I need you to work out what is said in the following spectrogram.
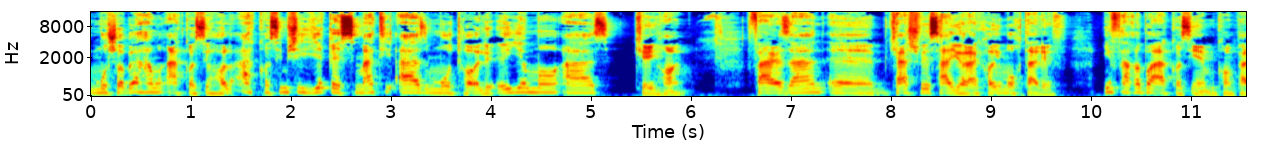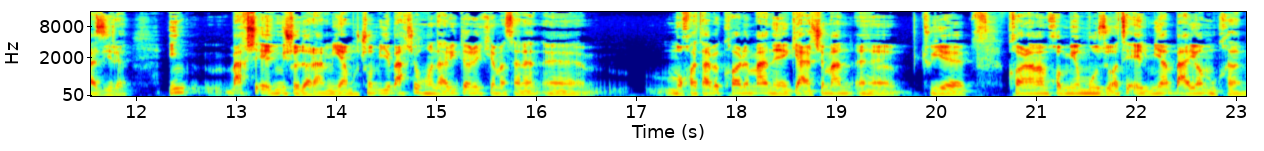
مشابه همون عکاسی. حالا عکاسی میشه یه قسمتی از مطالعه ما از کیهان. فرزن کشف سیارک های مختلف. این فقط با عکاسی امکان پذیره. این بخش علمی شو دارم میگم چون یه بخش هنری داره که مثلا مخاطب کار منه. گرچه من توی کارم هم خب میام موضوعات علمی هم بیان می‌کنم.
